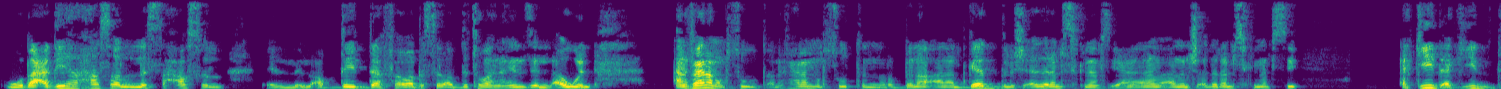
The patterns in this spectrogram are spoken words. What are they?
وبعديها حصل لسه حاصل ال update ده فهو بس ال update هو اللي هينزل الأول. أنا فعلا مبسوط أنا فعلا مبسوط إن ربنا أنا بجد مش قادر أمسك نفسي يعني أنا أنا مش قادر أمسك نفسي. أكيد أكيد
